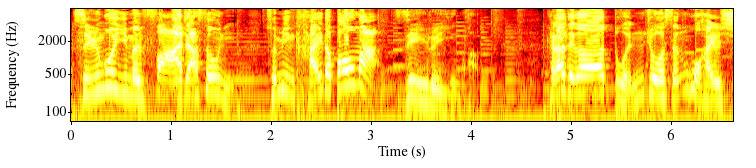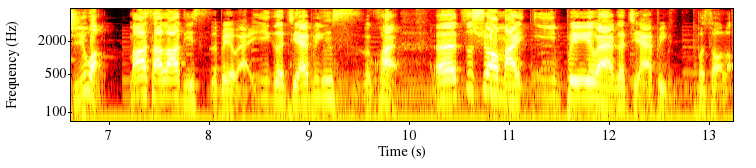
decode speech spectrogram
赐予我一门发家手艺，村民开到宝马，热泪盈眶。看到这个顿脚生活还有希望，玛莎拉蒂四百万，一个煎饼四块，呃，只需要卖一百万个煎饼，不说了，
